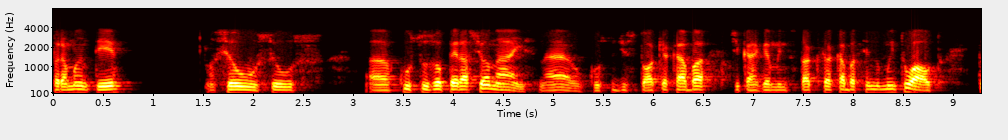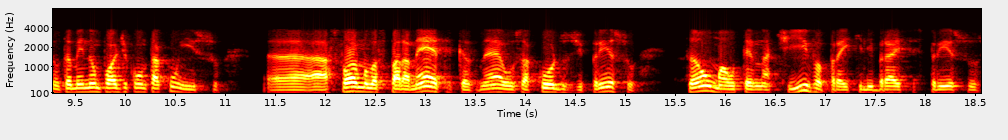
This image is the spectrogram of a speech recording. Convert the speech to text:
para manter os seus, seus uh, custos operacionais. Né? O custo de estoque acaba, de carregamento de estoque acaba sendo muito alto. Então também não pode contar com isso. Uh, as fórmulas paramétricas, né, os acordos de preço, são uma alternativa para equilibrar esses preços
